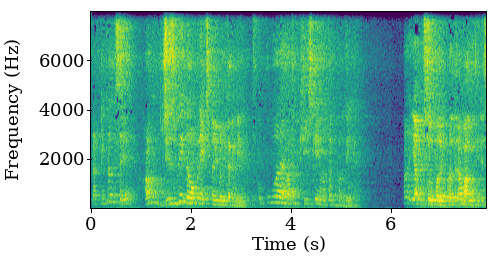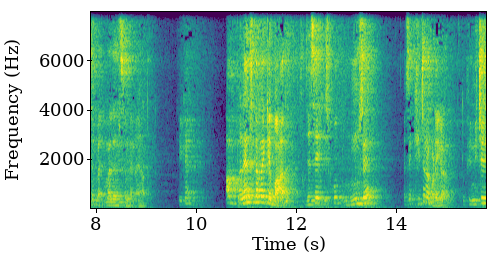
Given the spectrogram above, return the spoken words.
प्रैक्टिकल से हम जिस भी द्रव में एक्सपेरिमेंट करेंगे, उसको पूरा यहाँ तक खींच के यहाँ तक भर देंगे। हाँ या उससे ऊपर भी भर देना, बाद में धीरे से बैलेंस कर लेना यहाँ तक। ठीक है? अब बैलेंस करने के बाद, जैसे इसको मुँह से ऐसे खींचना पड़ेगा तो फिर नीचे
